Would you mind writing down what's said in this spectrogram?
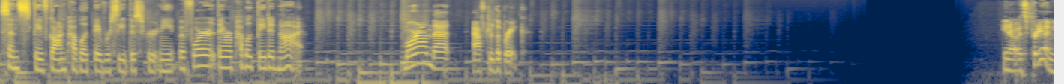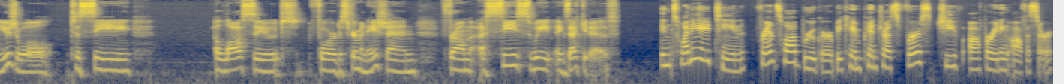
Since they've gone public, they've received the scrutiny. Before they were public, they did not. More on that after the break. You know, it's pretty unusual to see a lawsuit for discrimination from a C suite executive. In 2018, Françoise Brougher became Pinterest's first chief operating officer.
